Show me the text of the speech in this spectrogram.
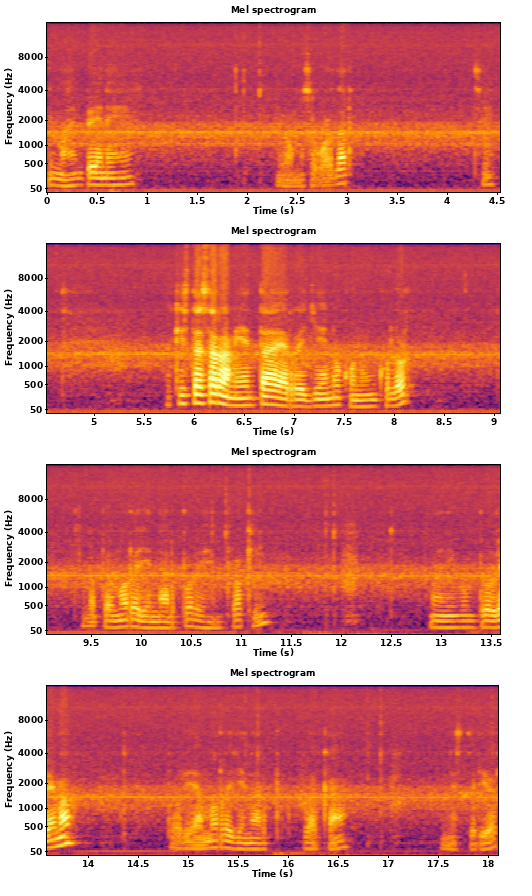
Imagen png y vamos a guardar. Aquí está esta herramienta de relleno con un color. Lo podemos rellenar por ejemplo aquí. No hay ningún problema. Podríamos rellenar por acá en exterior.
